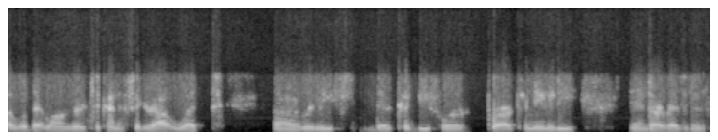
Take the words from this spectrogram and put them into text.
a little bit longer to kind of figure out what uh, relief there could be for, for our community and our residents.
